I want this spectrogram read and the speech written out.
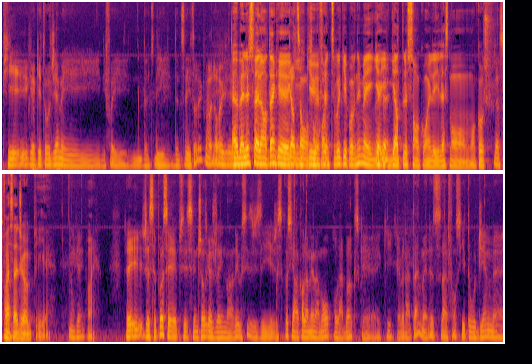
Puis quand il est au gym, il- des fois, il donne-tu des, donne-tu des trucs? ou non, il- Euh, ben là, ça fait longtemps qu'il son- qu'il son fait coin. un petit bout qu'il est pas venu, mais il, Ok. il garde plus son coin. Là. Il laisse mon, mon coach faire sa job. Puis, euh, OK. Ouais. Je, je sais pas, c'est une chose que je voulais lui demander aussi. Je, dis- je sais pas s'il y a encore le même amour pour la boxe qu'il y avait dans le temps, mais là, dans le fond, s'il est au gym, euh,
